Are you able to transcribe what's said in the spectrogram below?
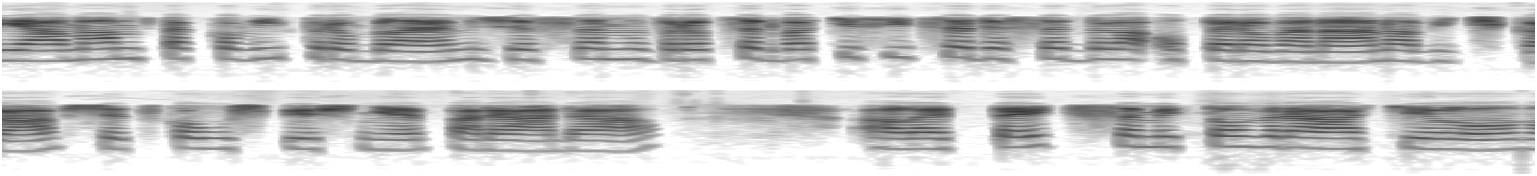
já mám takový problém, že jsem v roce 2010 byla operovaná na víčka, všecko úspěšně, paráda, ale teď se mi to vrátilo,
